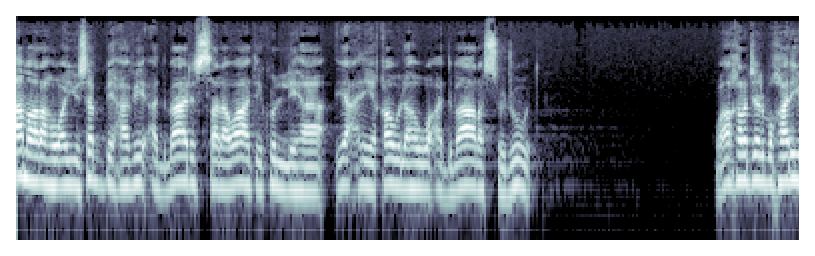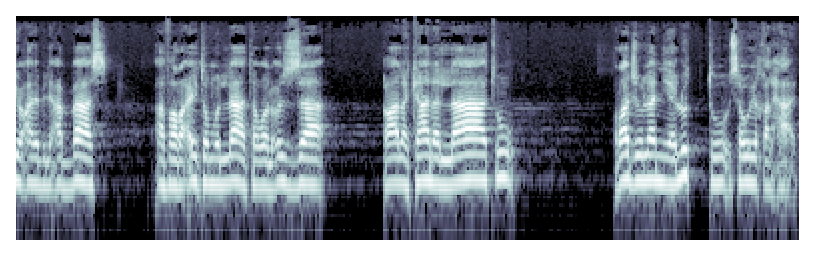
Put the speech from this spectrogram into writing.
أمره أن يسبح في أدبار الصلوات كلها يعني قوله وأدبار السجود. وأخرج البخاري عن ابن عباس أفرأيتم اللات والعزى؟ قال كان اللات رجلا يلت سويق الحاج.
